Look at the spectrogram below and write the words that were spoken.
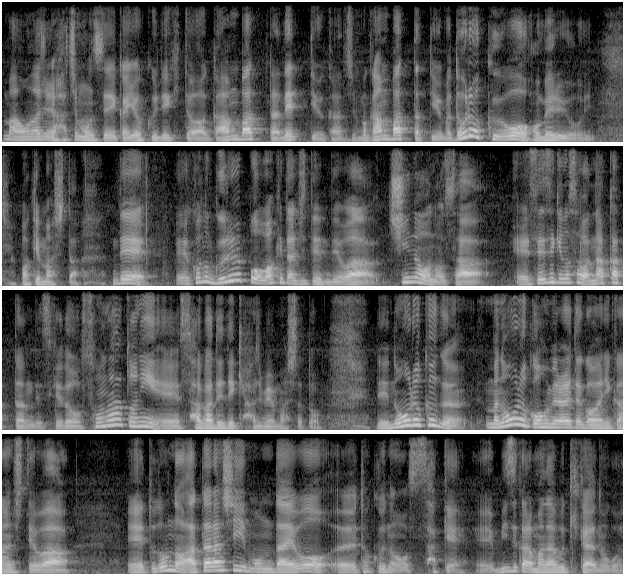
まあ同じように8問正解よくできたは頑張ったねっていう感じ、まあ、頑張ったっていう、まあ、努力を褒めるように分けました。で、えーこのグループを分けた時点では知能の差えー成績の差はなかったんですけどその後に、えー差が出てき始めましたと。で能力群、まあ、能力を褒められた側に関しては、えー、とどんどん新しい問題を、えー解くのを避け、えー自ら学ぶ機会を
